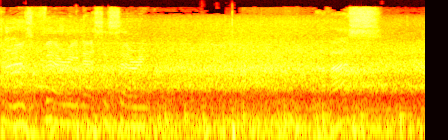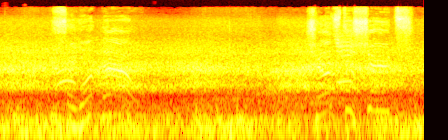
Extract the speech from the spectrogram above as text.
was very necessary. Navas. So what now? Chance to shoot.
